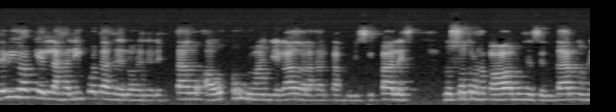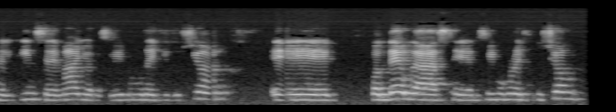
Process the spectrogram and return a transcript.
debido a que las alícuotas de los del Estado aún no han llegado a las arcas municipales. Nosotros acabábamos de sentarnos el 15 de mayo, recibimos una institución eh, con deudas, recibimos una institución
